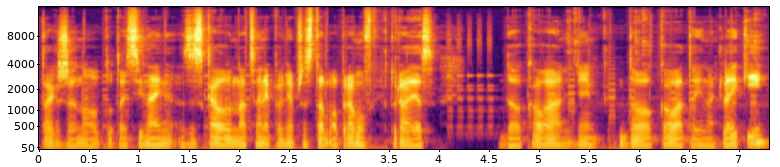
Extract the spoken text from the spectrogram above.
Także no tutaj C9 zyskało na cenie pewnie przez tą opramówkę, która jest dookoła, dookoła tej naklejki.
